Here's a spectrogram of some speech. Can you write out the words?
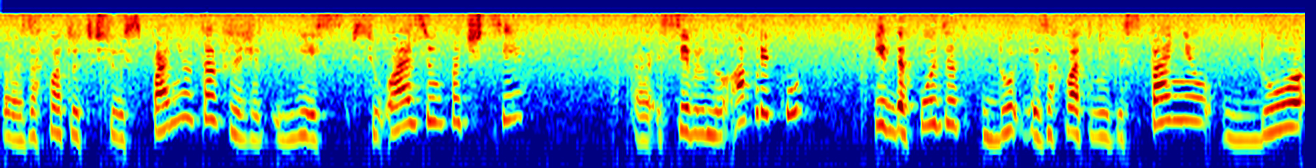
э, захватывают всю Испанию также, значит, весь, всю Азию почти, э, Северную Африку, и доходят до, захватывают Испанию до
